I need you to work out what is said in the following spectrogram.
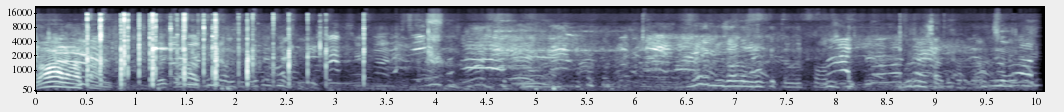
Здорово там. Ми йому взяла в руки телефон. Будемо сяти порвати.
